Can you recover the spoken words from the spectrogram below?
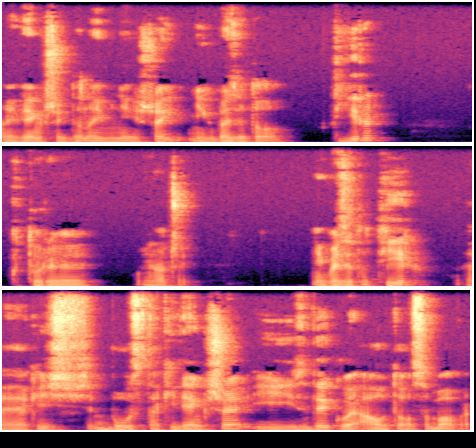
największej do najmniejszej. Niech będzie to tir, który inaczej. Niech będzie to tir, e, jakiś bus taki większy i zwykłe auto osobowe.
